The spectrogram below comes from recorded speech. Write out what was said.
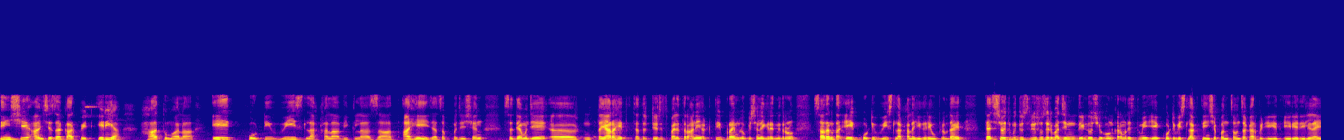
तीनशे ऐंशीचा कार्पेट एरिया हा तुम्हाला एक कोटी वीस लाखाला विकला जात आहे. ज्याचं पोझिशन सध्या म्हणजे तयार आहेत. त्याचं टेस्ट पाहिलं तर. आणि अगदी प्राईम लोकेशनला घरे आहेत मित्रांनो साधारणतः एक कोटी वीस लाखाला ही घरे उपलब्ध आहेत. त्याच्याशिवाय तुम्ही दुसरी सोसायटी बा जिन दिंडोशी ओनकारमध्येच तुम्ही एक कोटी वीस लाख तीनशे पंचावन्नचा कार्पेट एरिया दिलेला आहे.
